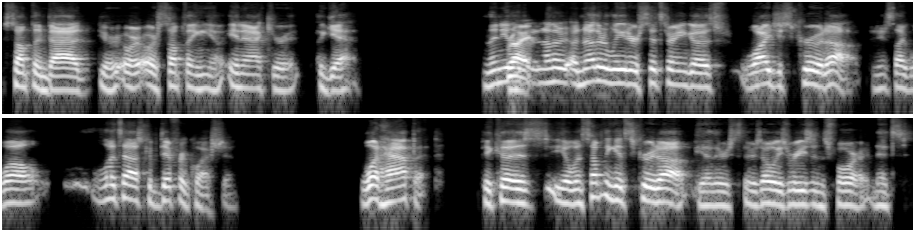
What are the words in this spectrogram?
something bad or, or, or something you know inaccurate again. And then you right. look at another another leader sits there and goes, "Why'd you screw it up?" And he's like, "Well, let's ask a different question. What happened?" because you know when something gets screwed up, you know there's there's always reasons for it, and it's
